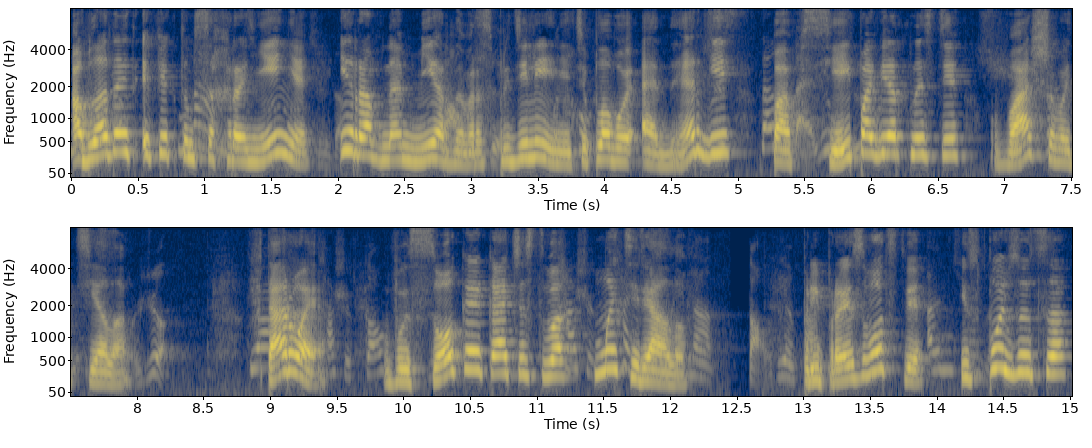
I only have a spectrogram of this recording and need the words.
обладает эффектом сохранения и равномерного распределения тепловой энергии по всей поверхности вашего тела. Второе. Высокое качество материалов. При производстве используется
